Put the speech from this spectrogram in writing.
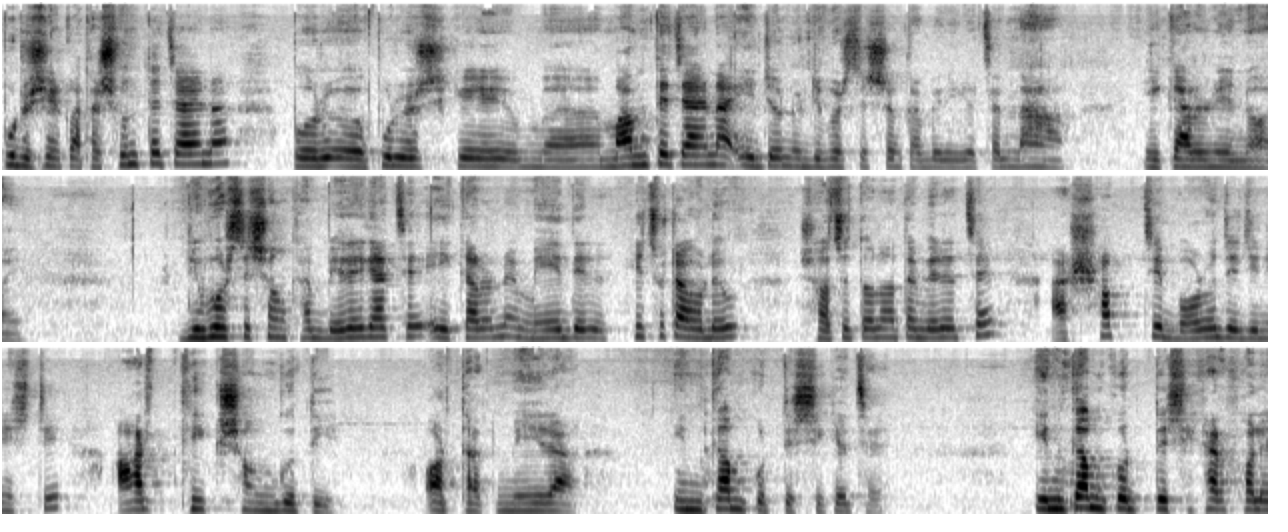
পুরুষের কথা শুনতে চায় না। পুরুষকে মানতে চায় না, এই জন্য ডিভোর্সের সংখ্যা বেড়ে গেছে। না, এই কারণে নয়। ডিভোর্সের সংখ্যা বেড়ে গেছে, এই কারণে মেয়েদের কিছুটা হলেও সচেতনতা বেড়েছে। আর সবচেয়ে বড় যে জিনিসটি, আর্থিক সঙ্গতি, অর্থাৎ মেয়েরা ইনকাম করতে শিখেছে। ইনকাম করতে শেখার ফলে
